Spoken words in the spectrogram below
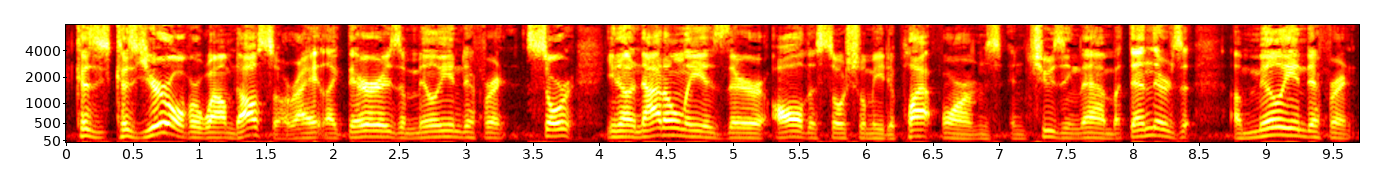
because because you're overwhelmed also, right? Like there is a million different sort. You know, not only is there all the social media platforms and choosing them, but then there's a million different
